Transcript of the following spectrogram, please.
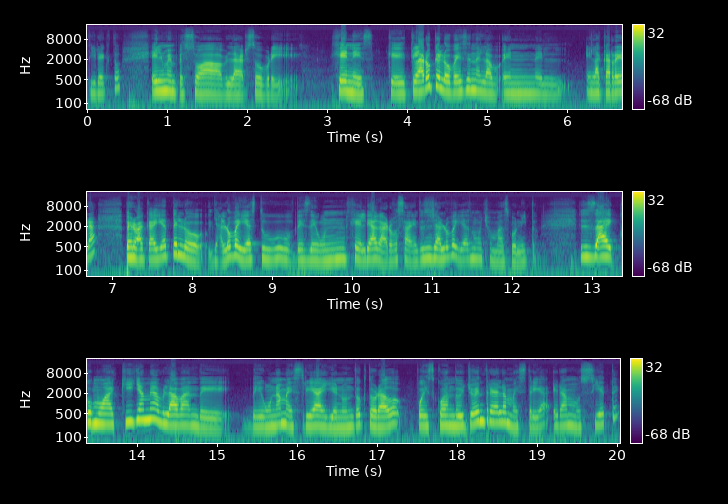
directo, él me empezó a hablar sobre genes, que claro que lo ves en el, en el en la carrera, pero acá ya te lo, ya lo veías tú desde un gel de agarosa, entonces ya lo veías mucho más bonito. Entonces, como aquí ya me hablaban de, de una maestría y en un doctorado, pues cuando yo entré a la maestría éramos siete,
